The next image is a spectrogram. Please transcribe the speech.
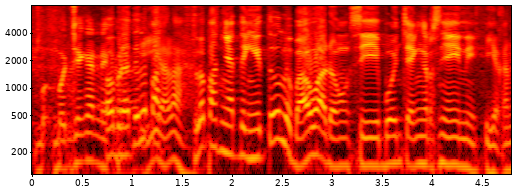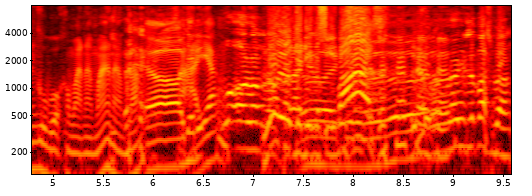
bo- boncengan ya. oh berarti lu pas Iyalah. lu pas nyeting itu lu bawa dong si boncengersnya ini Iya kan gue bawa ke mana-mana bang. Oh, jadi- Sayang. Allah, Lu Allah, jadi Allah, ngesipas. Udah udah dilepas bang.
